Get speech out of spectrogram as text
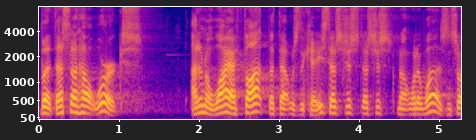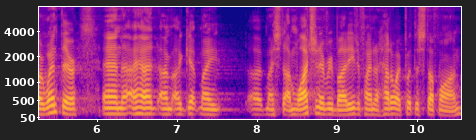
But that's not how it works. I don't know why I thought that that was the case. That's just, that's just not what it was. And so I went there, and I had, um, I get my, uh, my stuff. I'm watching everybody to find out how do I put this stuff on.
